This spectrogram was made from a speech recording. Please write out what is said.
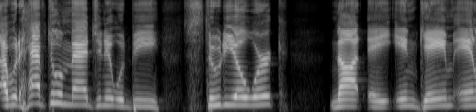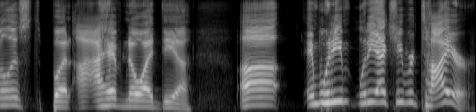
I would have to imagine it would be studio work, not a in-game analyst. But I have no idea. Uh, and would he would he actually retire?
